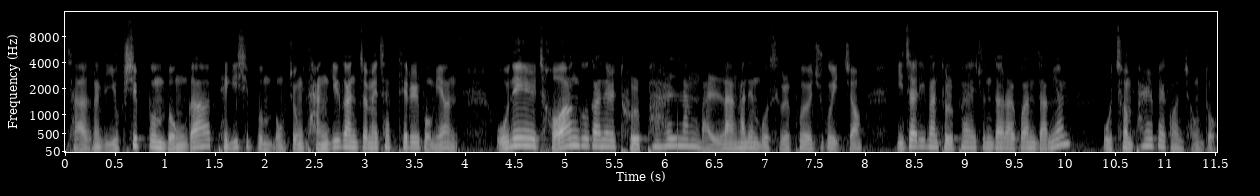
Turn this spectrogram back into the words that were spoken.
자, 그런데 60분 봉과 120분 봉 좀 단기 관점의 차트를 보면 오늘 저항 구간을 돌파할랑 말랑 하는 모습을 보여주고 있죠. 이 자리만 돌파해 준다라고 한다면 5,800원 정도.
